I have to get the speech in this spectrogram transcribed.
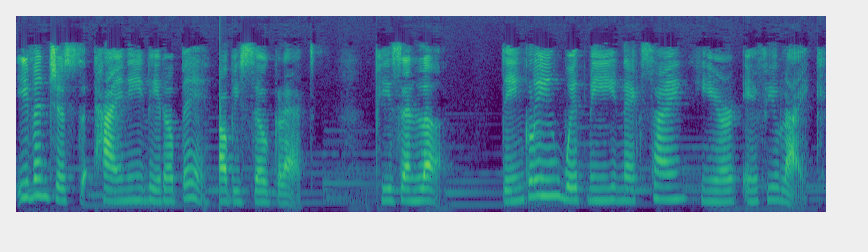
even just a tiny little bit. I'll be so glad. Peace and love. Dingling with me next time here if you like.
